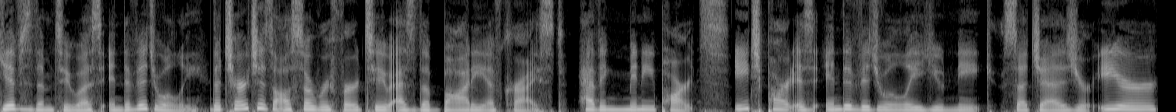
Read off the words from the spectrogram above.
gives them to us individually. The church is also referred to as the body of Christ, having many parts. Each part is individually unique, such as your ear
